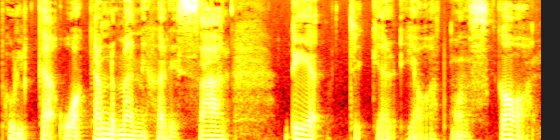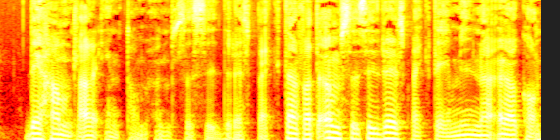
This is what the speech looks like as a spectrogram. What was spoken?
pulkaåkande människor isär det tycker jag att man ska. Det handlar inte om ömsesidig respekt. Därför att ömsesidig respekt är i mina ögon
